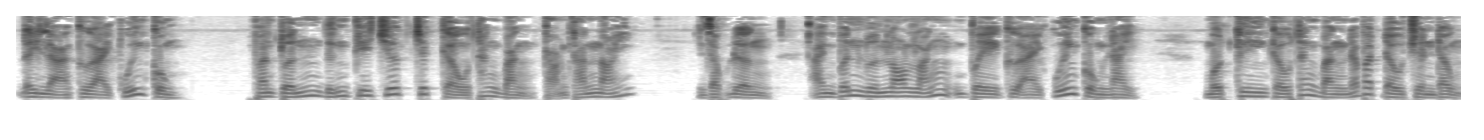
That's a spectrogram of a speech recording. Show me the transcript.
Đây là cửa ải cuối cùng. Phan Tuấn đứng phía trước chiếc cầu thăng bằng, cảm thán nói, Dọc đường, anh vẫn luôn lo lắng về cửa ải cuối cùng này. Một khi cầu thăng bằng đã bắt đầu chuyển động,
